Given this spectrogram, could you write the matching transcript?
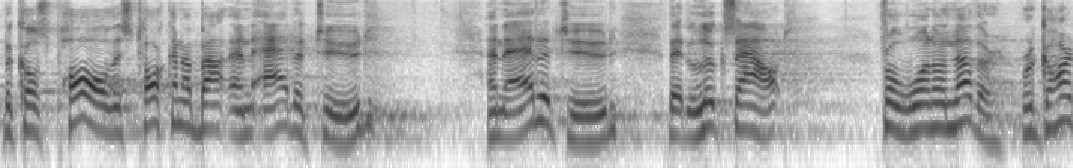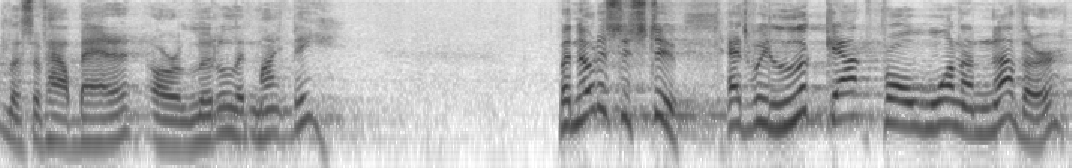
because Paul is talking about an attitude, an attitude that looks out for one another, regardless of how bad or little it might be. But notice this too. As we look out for one another,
